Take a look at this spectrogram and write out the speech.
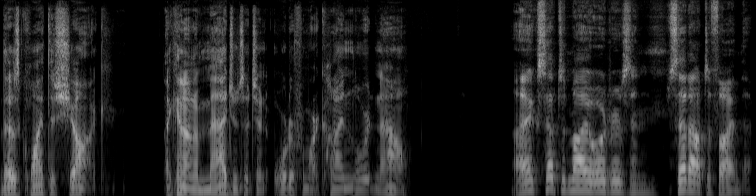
That is quite the shock. I cannot imagine such an order from our kind lord now. I accepted my orders and set out to find them.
